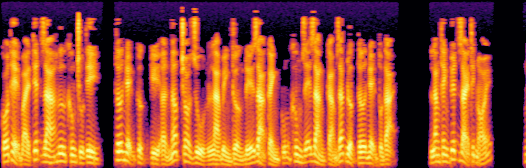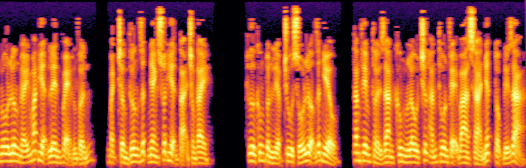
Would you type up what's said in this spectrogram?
có thể bài tiết ra hư không chủ ti, tơ nhện cực kỳ ẩn nấp cho dù là bình thường đế giả cảnh cũng không dễ dàng cảm giác được tơ nhện tồn tại. Lăng thanh tuyết giải thích nói. Nô lương đấy mắt hiện lên vẻ hưng phấn, bạch trầm thương rất nhanh xuất hiện tại trong tay hư không tuần liệp chu số lượng rất nhiều, tăng thêm thời gian không lâu trước hắn thôn vệ ba xà nhất tộc đế giả,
